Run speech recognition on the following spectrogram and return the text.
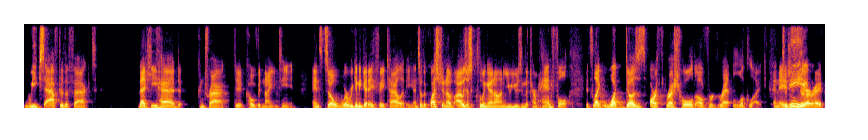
weeks after the fact that he had contracted COVID 19? And so, were we going to get a fatality? And so, the question of I was just cluing in on you using the term handful. It's like, what does our threshold of regret look like? And to me, fair, right?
